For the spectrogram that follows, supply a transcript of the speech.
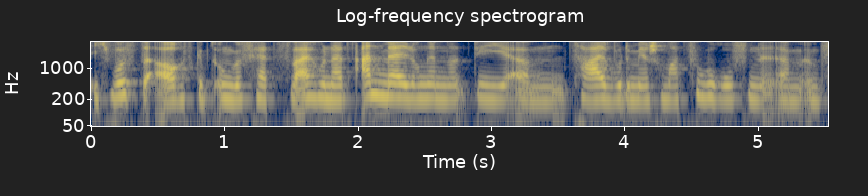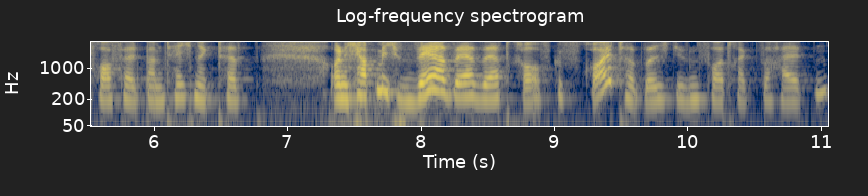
Ich wusste auch, es gibt ungefähr 200 Anmeldungen, die ähm, Zahl wurde mir schon mal zugerufen ähm, im Vorfeld beim Techniktest und ich habe mich sehr, sehr, sehr drauf gefreut, tatsächlich diesen Vortrag zu halten.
